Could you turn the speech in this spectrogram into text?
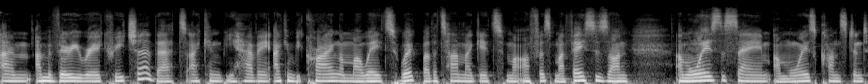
I'm I'm a very rare creature that I can be having I can be crying on my way to work. By the time I get to my office, my face is on. I'm always the same. I'm always constant.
